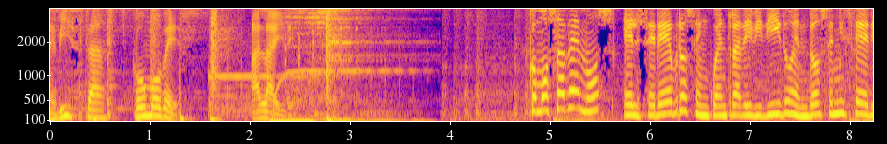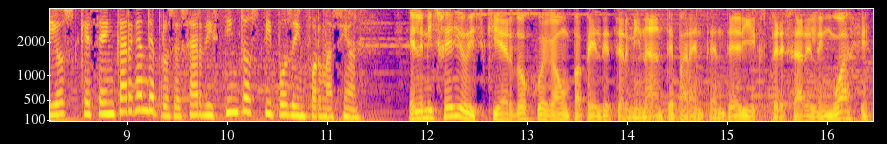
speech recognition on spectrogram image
Revista Cómo ves. Al aire. Como sabemos, el cerebro se encuentra dividido en dos hemisferios que se encargan de procesar distintos tipos de información. El hemisferio izquierdo juega un papel determinante para entender y expresar el lenguaje,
